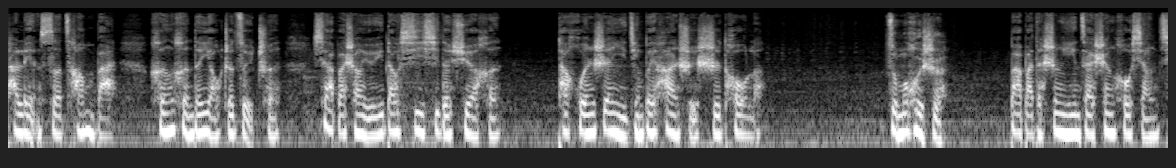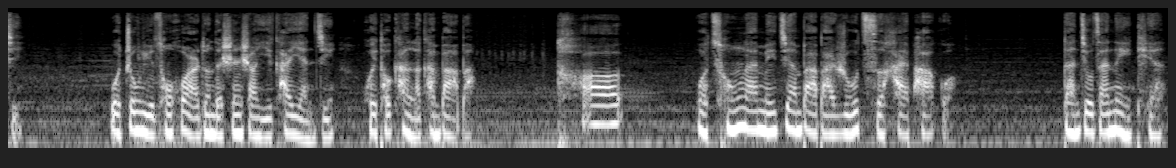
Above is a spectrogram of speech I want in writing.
他脸色苍白，狠狠的咬着嘴唇，下巴上有一道细细的血痕，他浑身已经被汗水湿透了。怎么回事？爸爸的声音在身后响起。我终于从霍尔顿的身上移开眼睛，回头看了看爸爸。他，我从来没见爸爸如此害怕过。但就在那天，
